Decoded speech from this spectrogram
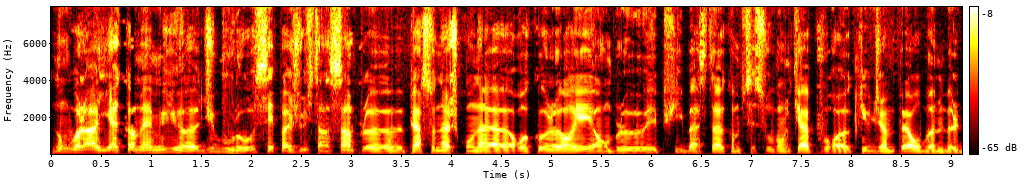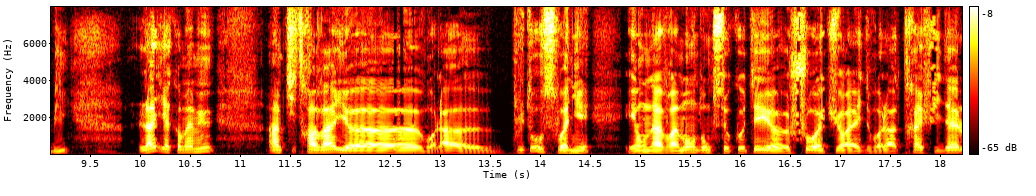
Donc voilà, il y a quand même eu euh, du boulot, c'est pas juste un simple euh, personnage qu'on a recoloré en bleu et puis basta comme c'est souvent le cas pour Cliff Jumper ou Bumblebee. Là, il y a quand même eu un petit travail voilà, plutôt soigné. Et on a vraiment donc ce côté show accurate, voilà, très fidèle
